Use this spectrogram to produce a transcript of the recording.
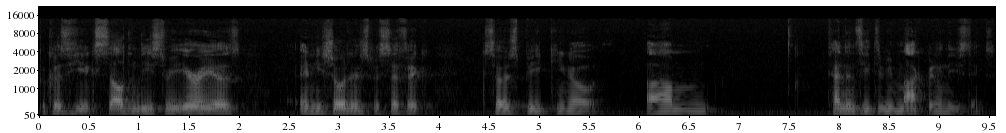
because he excelled in these three areas, and he showed a specific, so to speak, you know, um, tendency to be makbid on these things.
